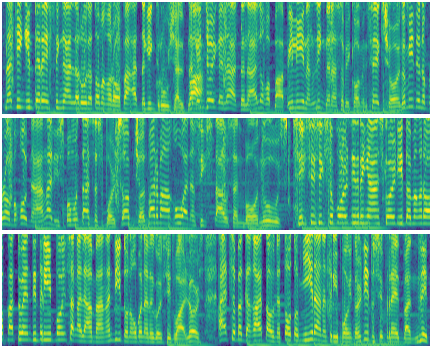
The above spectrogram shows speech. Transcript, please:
Naging interesting nga ang laro na to mga ropa at naging crucial pa. Nag-enjoy ka na at nanalo ka pa, piliin ang link na nasa may comment section. Gamitin ang promo code na angalis pumunta sa sports option para makakuha ng 6,000 bonus. 66 to 43 nga ang score dito mga ropa, 23 points ang alamangan dito ng kubunan ng Golden State Warriors. At sa pagkakataon na to, tumira ng 3-pointer dito si Fred Van Vliet.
